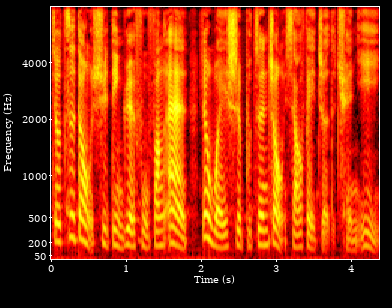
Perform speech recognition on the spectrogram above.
就自动续订月付方案，认为是不尊重消费者的权益。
